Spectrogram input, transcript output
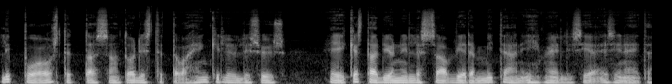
Lippua ostettaessa on todistettava henkilöllisyys, eikä stadionille saa viedä mitään ihmeellisiä esineitä.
